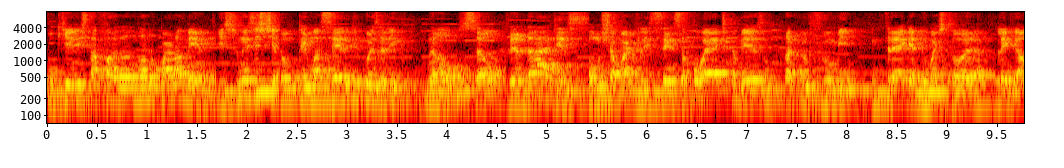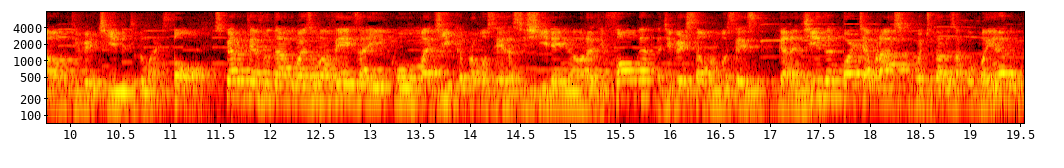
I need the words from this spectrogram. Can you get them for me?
o que ele está falando lá no parlamento. Isso não existia. Então tem uma série de coisas ali que não são verdades. Vamos chamar de licença poética mesmo, para que o filme entregue ali uma história legal, divertida e tudo mais. Bom, espero ter ajudado mais uma vez aí com uma dica para vocês assistirem na hora de folga, a diversão para vocês garantida. Forte abraço por continuar nos acompanhando. Por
